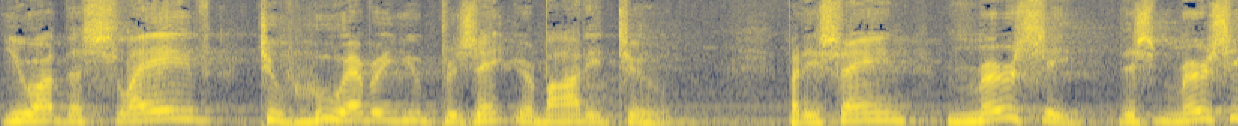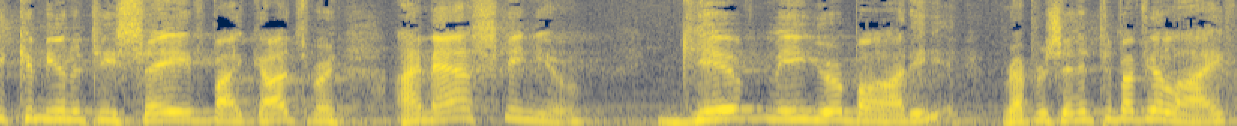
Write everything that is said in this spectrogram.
You are the slave to whoever you present your body to. But he's saying, mercy, this mercy community saved by God's mercy. I'm asking you, give me your body representative of your life,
